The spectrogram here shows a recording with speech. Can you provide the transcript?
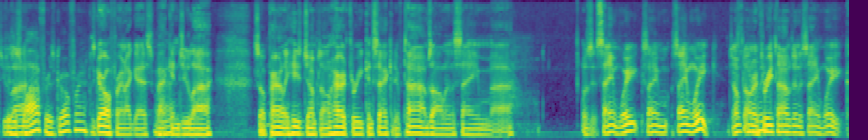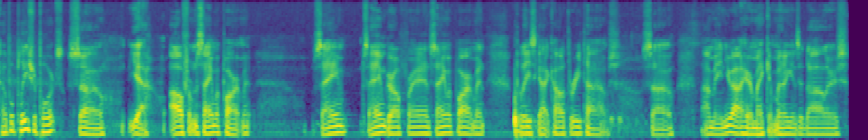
July. his wife or his girlfriend? His girlfriend, I guess, back Right. in July. So apparently, he's jumped on her three consecutive times, all in the same. Uh, was it same week? Same same week. Jumped on her week. three times in the same week. Couple police reports. So yeah, all from the same apartment, same same girlfriend, same apartment. Police got called three times. So I mean, you out here making millions of dollars.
